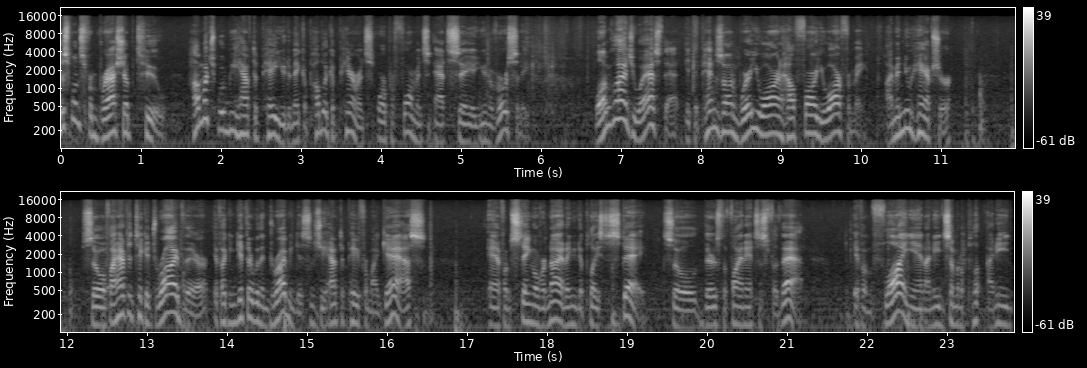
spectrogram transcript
This one's from Brash Up 2. How much would we have to pay you to make a public appearance or performance at, say, a university? Well, I'm glad you asked that. It depends on where you are and how far you are from me. I'm in New Hampshire, so if I have to take a drive there, if I can get there within driving distance, you have to pay for my gas, and if I'm staying overnight, I need a place to stay. So there's the finances for that. If I'm flying in, I need someone to I need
